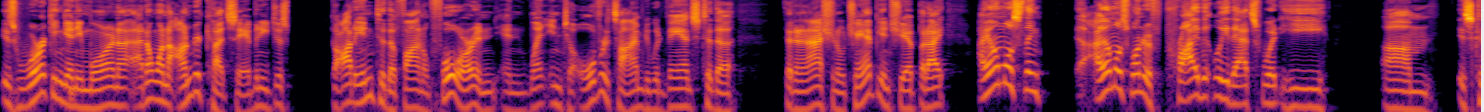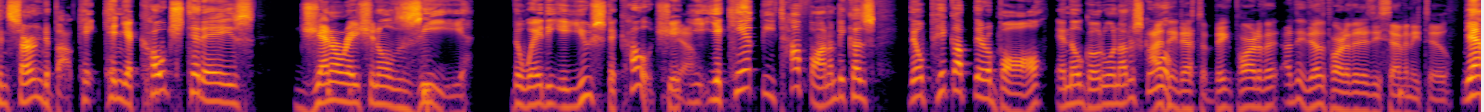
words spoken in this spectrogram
is working anymore, and I, I don't want to undercut Saban. He just got into the Final Four and and went into overtime to advance to the to the national championship. But I I almost think I almost wonder if privately that's what he um, is concerned about. Can, can you coach today's generational Z the way that you used to coach? You, Yeah. you, you can't be tough on them because they'll pick up their ball and they'll go to another school. I think that's a big part of it. I think the other part of it is he's 72. yeah,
